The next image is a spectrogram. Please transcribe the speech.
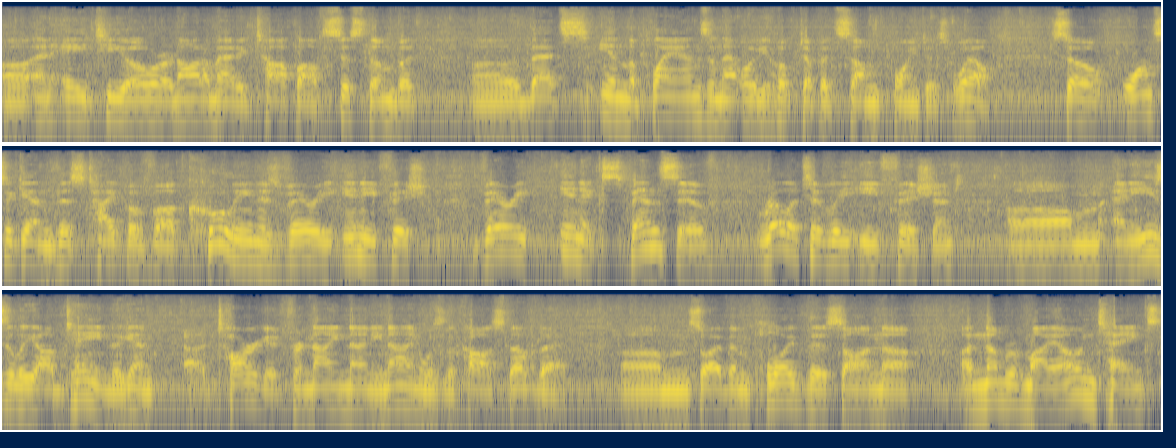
uh, an ATO or an automatic top-off system, but uh, that's in the plans and that will be hooked up at some point as well. So once again, this type of uh, cooling is very inefficient, very inexpensive, relatively efficient, um, and easily obtained. Again, uh, Target for $9.99 was the cost of that. Um, so I've employed this on uh, a number of my own tanks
